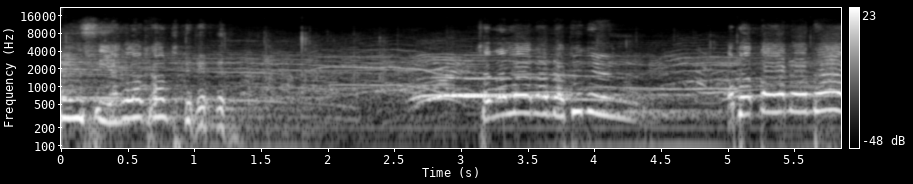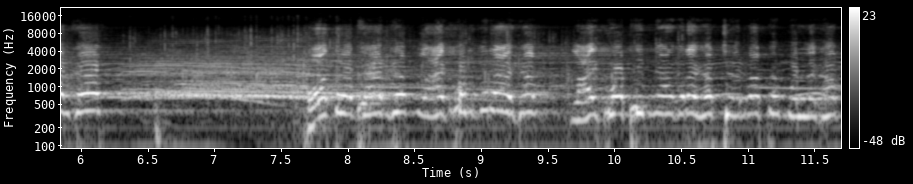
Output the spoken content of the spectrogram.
มีเสียงแล้วครับ ชนะเลิศอันดับที่หนึ่งอบตนนทาตครับ ขอตัวแทนครับหลายคนก็ได้ครับ หลายคนทีมงานก็ได้ครับ เชิญรับข้างบนเลยครับ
